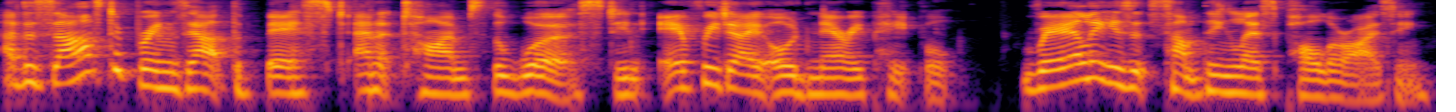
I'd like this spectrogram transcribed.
A disaster brings out the best and at times the worst in everyday ordinary people. Rarely is it something less polarising.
